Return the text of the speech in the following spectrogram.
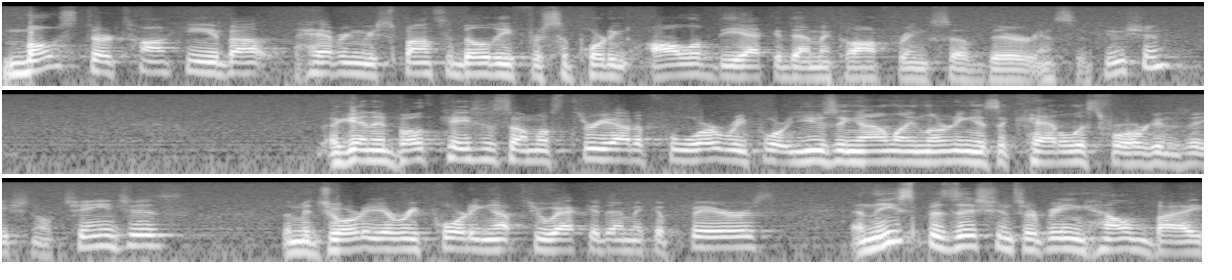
most are talking about having responsibility for supporting all of the academic offerings of their institution. Again, in both cases, almost three out of four report using online learning as a catalyst for organizational changes. The majority are reporting up through academic affairs. And these positions are being held by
